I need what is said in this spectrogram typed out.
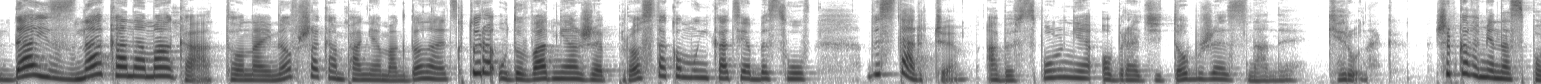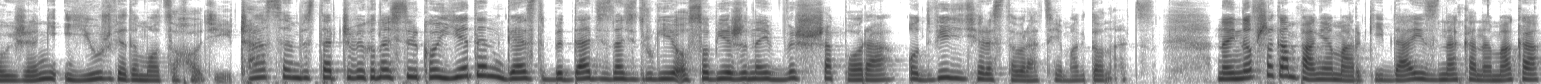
Daj znaka na maka to najnowsza kampania McDonald's, która udowadnia, że prosta komunikacja bez słów wystarczy, aby wspólnie obrać dobrze znany kierunek. Szybka wymiana spojrzeń i już wiadomo o co chodzi. Czasem wystarczy wykonać tylko jeden gest, by dać znać drugiej osobie, że najwyższa pora odwiedzić restaurację McDonald's. Najnowsza kampania marki Daj znaka na maka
